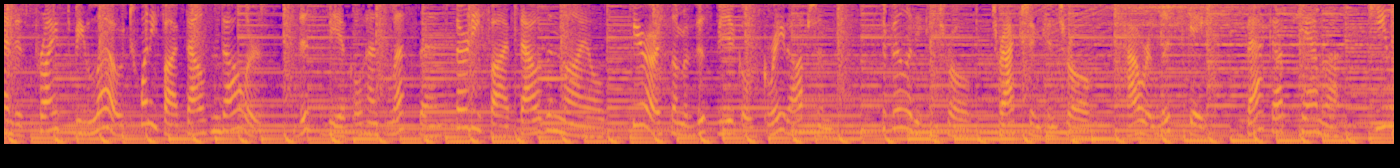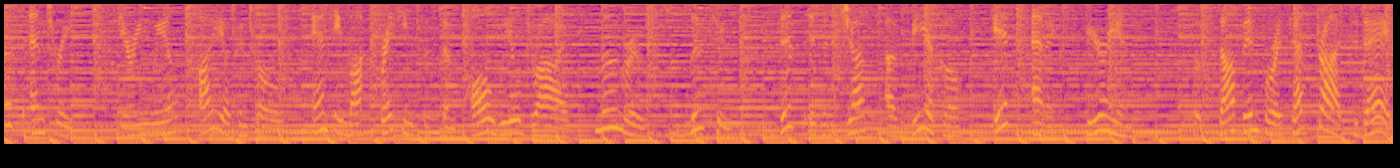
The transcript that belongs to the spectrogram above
and is priced below $25,000. This vehicle has less than 35,000 miles. Here are some of this vehicle's great options stability control, traction control, power lift gate, backup camera, keyless entry, steering wheel, audio controls, anti-lock braking system, all-wheel drive, moonroof, Bluetooth. This isn't just a vehicle, it's an experience. So stop in for a test drive today.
